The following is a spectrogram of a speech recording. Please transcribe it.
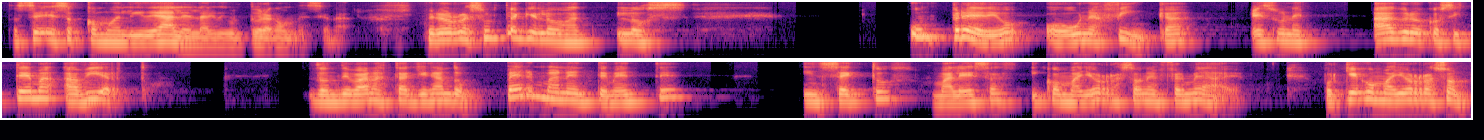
Entonces, eso es como el ideal en la agricultura convencional. Pero resulta que los, los un predio o una finca es un agroecosistema abierto, donde van a estar llegando permanentemente insectos, malezas y con mayor razón enfermedades. ¿Por qué con mayor razón?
